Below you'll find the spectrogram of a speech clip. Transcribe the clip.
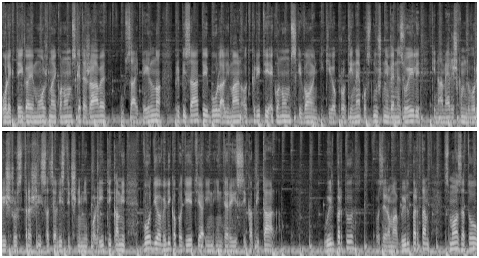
Poleg tega je možno ekonomske težave, vsaj delno, pripisati bolj ali manj odkriti ekonomski vojni, ki jo proti neposlušni Venezueli, ki na ameriškem dvorišču straši socialističnimi politikami, vodijo velika podjetja in interesi kapitala. Wilpertu, oziroma Wilperta, smo zato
